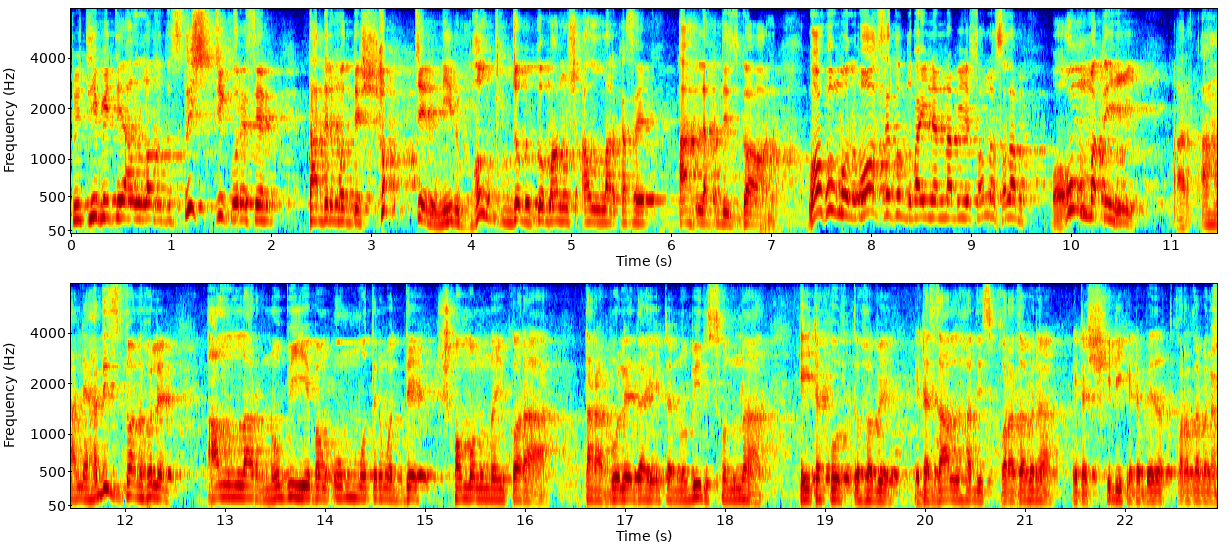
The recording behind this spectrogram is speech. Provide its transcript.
পৃথিবীতে আল্লাহ যত সৃষ্টি করেছেন, তাদের মধ্যে সবচেয়ে নির্ভরযোগ্য মানুষ আল্লাহর কাছে আহলে হাদিসগণ। ওয়াহুমুল ওয়াসিতুদ বাইনান নবী সাল্লাল্লাহু ওয়া উম্মতিহি। আর আহলে হাদিসগণ হলেন আল্লাহর নবী এবং উম্মতের মধ্যে সমন্বয় করা। তারা বলে দেয়, এটা নবীর সুন্নাত। এইটা করতে হবে, এটা জাল হাদিস করা যাবে না, এটা শিরিক, এটা বেদাত করা যাবে না,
